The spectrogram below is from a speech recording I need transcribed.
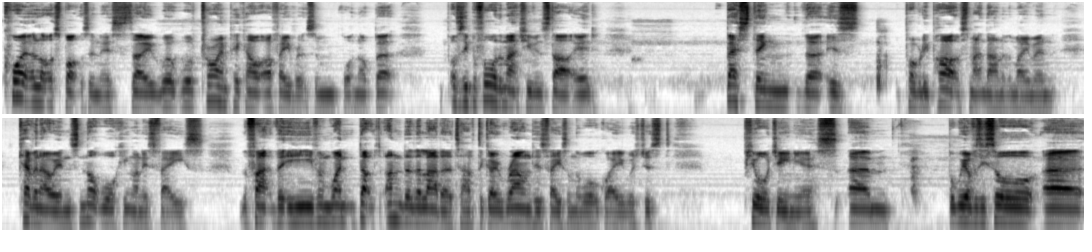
quite a lot of spots in this, so we'll we'll try and pick out our favourites and whatnot. But obviously, before the match even started, best thing that is probably part of SmackDown at the moment, Kevin Owens not walking on his face. The fact that he even went ducked under the ladder to have to go round his face on the walkway was just pure genius. Um, but we obviously saw uh,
